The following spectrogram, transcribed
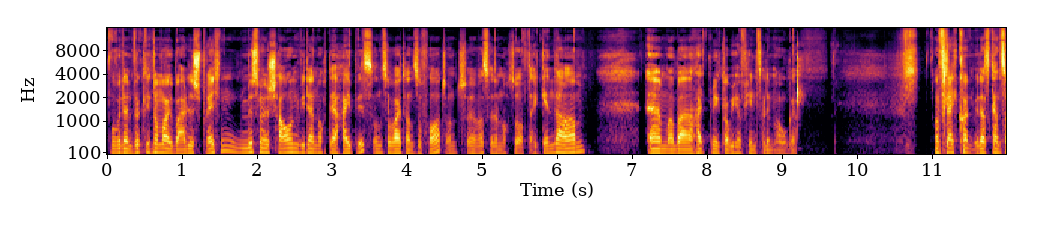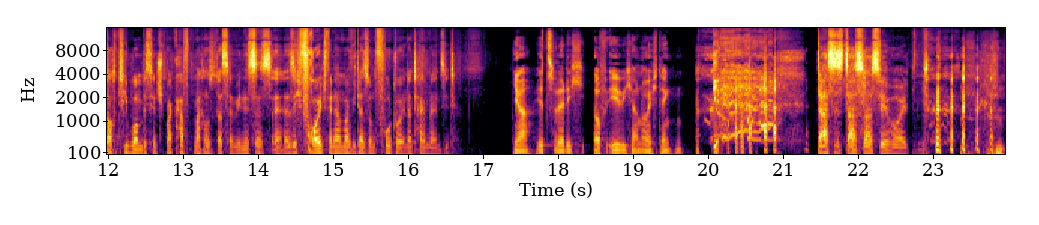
wo wir dann wirklich nochmal über alles sprechen. Müssen wir schauen, wie dann noch der Hype ist und so weiter und so fort und äh, was wir dann noch so auf der Agenda haben. Ähm, aber halten wir, glaube ich, auf jeden Fall im Auge. Und vielleicht konnten wir das Ganze auch Tibor ein bisschen schmackhaft machen, sodass er wenigstens äh, sich freut, wenn er mal wieder so ein Foto in der Timeline sieht. Ja, jetzt werde ich auf ewig an euch denken. das ist das, was wir wollten.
